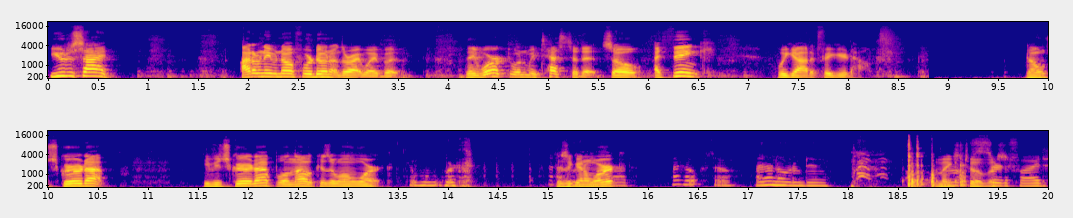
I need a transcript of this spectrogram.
You decide. I don't even know if we're doing it the right way, but they worked when we tested it. So I think we got it figured out. Don't screw it up. If you screw it up, we'll know because it won't work. It won't work. Is it gonna work? sad. I hope so. I don't know what I'm doing. That makes I'm two not of us. certified.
